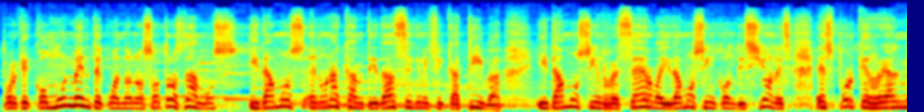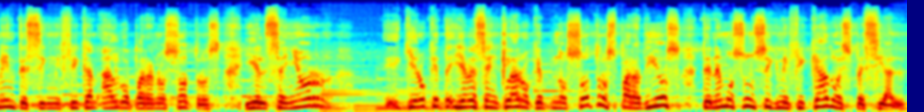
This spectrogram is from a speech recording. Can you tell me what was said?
Porque comúnmente cuando nosotros damos y damos en una cantidad significativa y damos sin reserva y damos sin condiciones, es porque realmente significan algo para nosotros. Y el Señor eh, quiero que te lleves en claro que nosotros para Dios tenemos un significado especial.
